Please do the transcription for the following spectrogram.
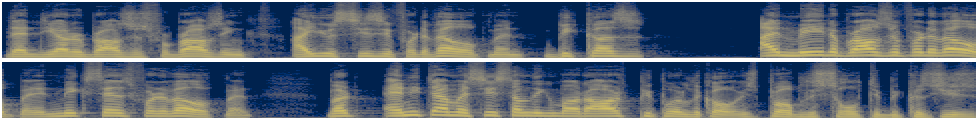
than the other browsers for browsing. I use Sizzy for development because I made a browser for development. It makes sense for development. But anytime I say something about Arc, people are like, oh, he's probably salty because you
